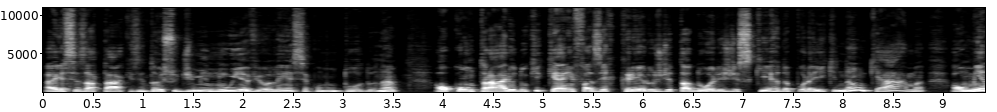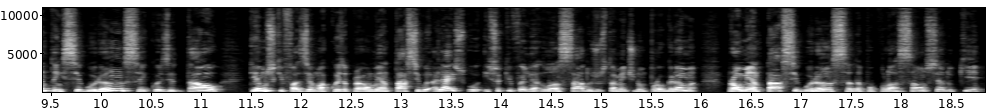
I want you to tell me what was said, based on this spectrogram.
a esses ataques. Então isso diminui a violência como um todo, né? Ao contrário do que querem fazer crer os ditadores de esquerda por aí, que não, que a arma aumenta a insegurança e coisa e tal, temos que fazer uma coisa para aumentar a segurança. Aliás, isso aqui foi lançado justamente num programa para aumentar a segurança da população, sendo que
